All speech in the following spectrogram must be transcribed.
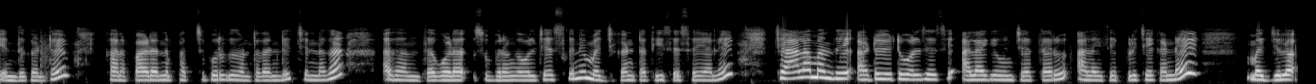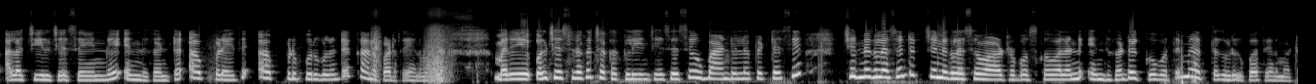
ఎందుకంటే కనపాడని పచ్చ పురుగు ఉంటుందండి చిన్నగా. అదంతా కూడా శుభ్రంగా ఒలిచేసుకుని మజ్జిగంట తీసేసేయాలి. చాలామంది అటు ఇటు ఒలిచేసి అలాగే ఉంచేస్తారు. అలా అయితే ఎప్పుడు చేయకండి. మధ్యలో అలా చీల్చేసేయండి. ఎందుకంటే అప్పుడైతే అప్పుడు పురుగులు ఉంటే కనపడతాయి అనమాట మరి వాళ్ళు చేసినాక చక్కగా క్లీన్ చేసేసి ఒక బాండీలో పెట్టేసి చిన్న గ్లాస్ అంటే చిన్న గ్లాస్ వాటర్ పోసుకోవాలండి. ఎందుకంటే ఎక్కువ పోతే మెత్తగా ఉడికిపోతాయి అనమాట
